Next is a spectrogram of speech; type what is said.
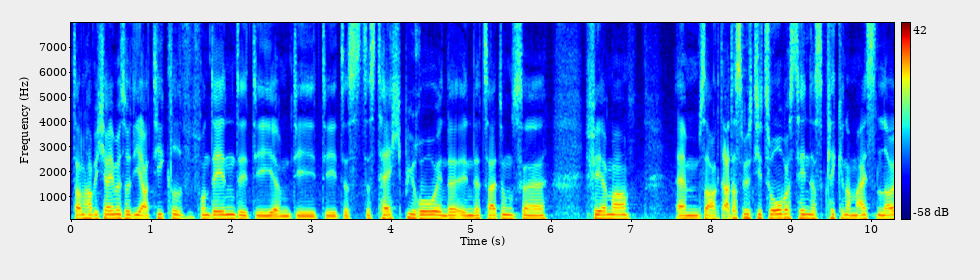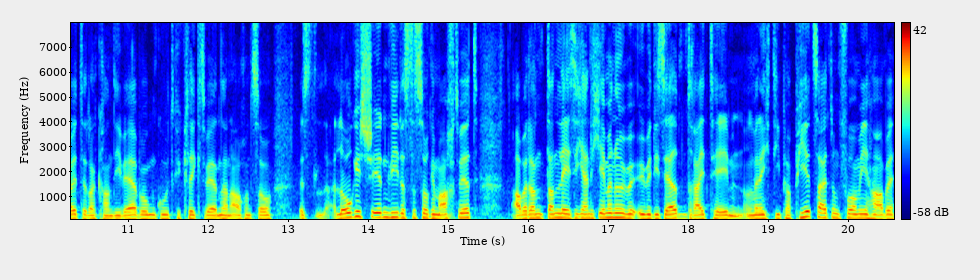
dann habe ich ja immer so die Artikel von denen, die, die, ähm, die, die, das, das Tech-Büro in der, in der Zeitungsfirma ähm, sagt, ah, das müsst ihr zuoberst hin, das klicken am meisten Leute, da kann die Werbung gut geklickt werden dann auch und so. Das ist logisch irgendwie, dass das so gemacht wird, aber dann, dann lese ich eigentlich immer nur über, über dieselben drei Themen. Und wenn ich die Papierzeitung vor mir habe,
